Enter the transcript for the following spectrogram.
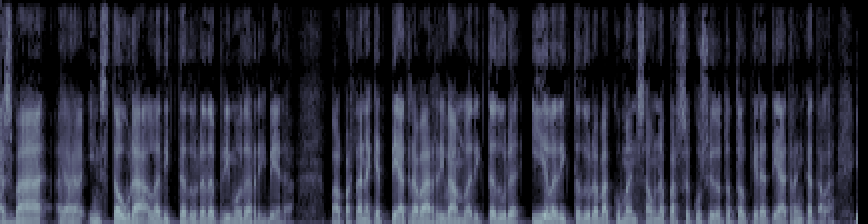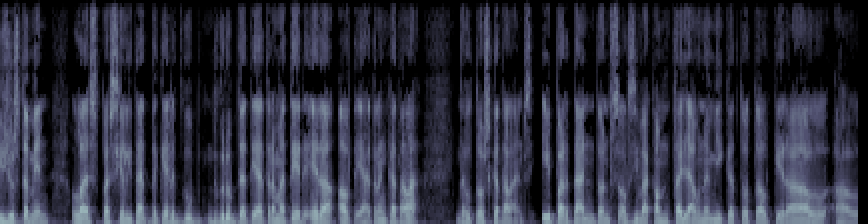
es va eh, instaurar la dictadura de Primo de Rivera. Val? Per tant, aquest teatre va arribar amb la dictadura i la dictadura va començar una persecució de tot el que era teatre en català. I justament l'especialitat d'aquest grup, grup de teatre amateur era el teatre en català, d'autors catalans. I per tant, doncs, els hi va com tallar una mica tot el que era el, el,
